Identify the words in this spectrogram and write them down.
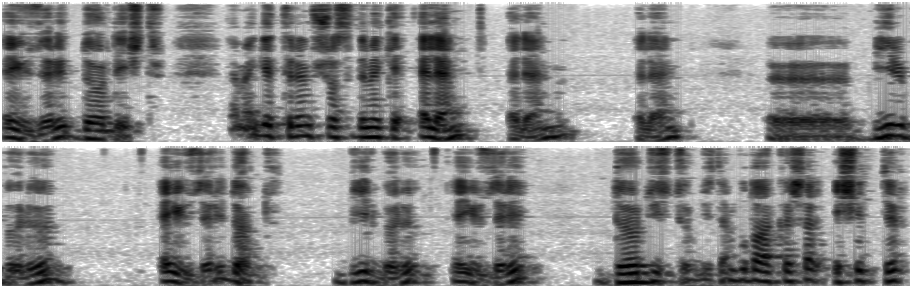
e üzeri 4 eşittir. Hemen getirelim. Şurası demek ki ln, ln, ln e, 1 bölü e üzeri 4. 1 bölü e üzeri 4'ü istiyor bizden. Bu da arkadaşlar eşittir.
